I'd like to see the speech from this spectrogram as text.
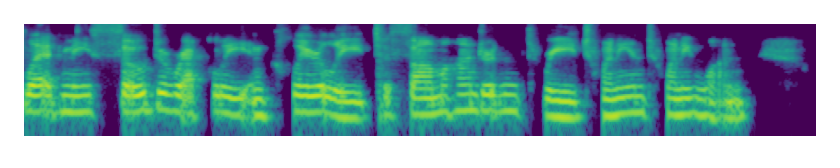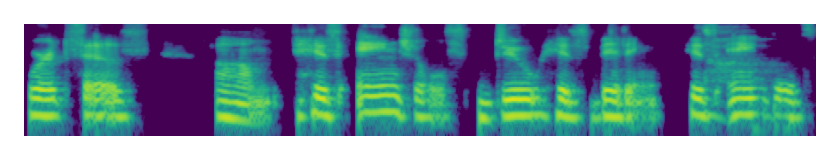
led me so directly and clearly to Psalm 103, 20 and 21, where it says, um, His angels do his bidding, his angels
